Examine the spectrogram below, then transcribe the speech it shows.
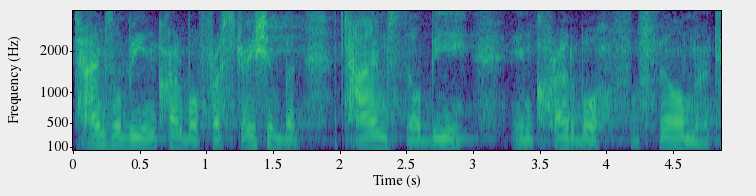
Times there'll be incredible frustration, but times there'll be incredible fulfillment.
